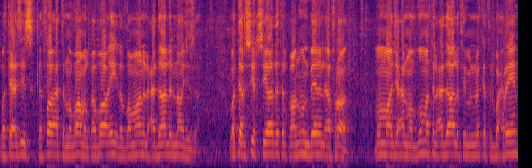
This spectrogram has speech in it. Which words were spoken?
وتعزيز كفاءة النظام القضائي لضمان العدالة الناجزة وترسيخ سيادة القانون بين الأفراد مما جعل منظومة العدالة في مملكة البحرين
